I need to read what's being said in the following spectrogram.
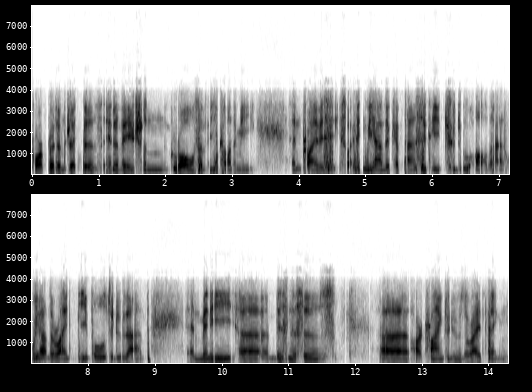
corporate objectives, innovation, growth of the economy, and privacy. So I think we have the capacity to do all that. We have the right people to do that. And many uh, businesses uh, are trying to do the right thing.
